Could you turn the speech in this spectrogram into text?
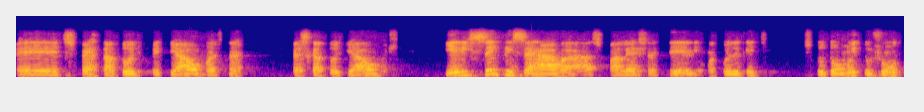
é, despertador de, de almas, né? pescador de almas. E ele sempre encerrava as palestras dele, uma coisa que a gente estudou muito junto,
